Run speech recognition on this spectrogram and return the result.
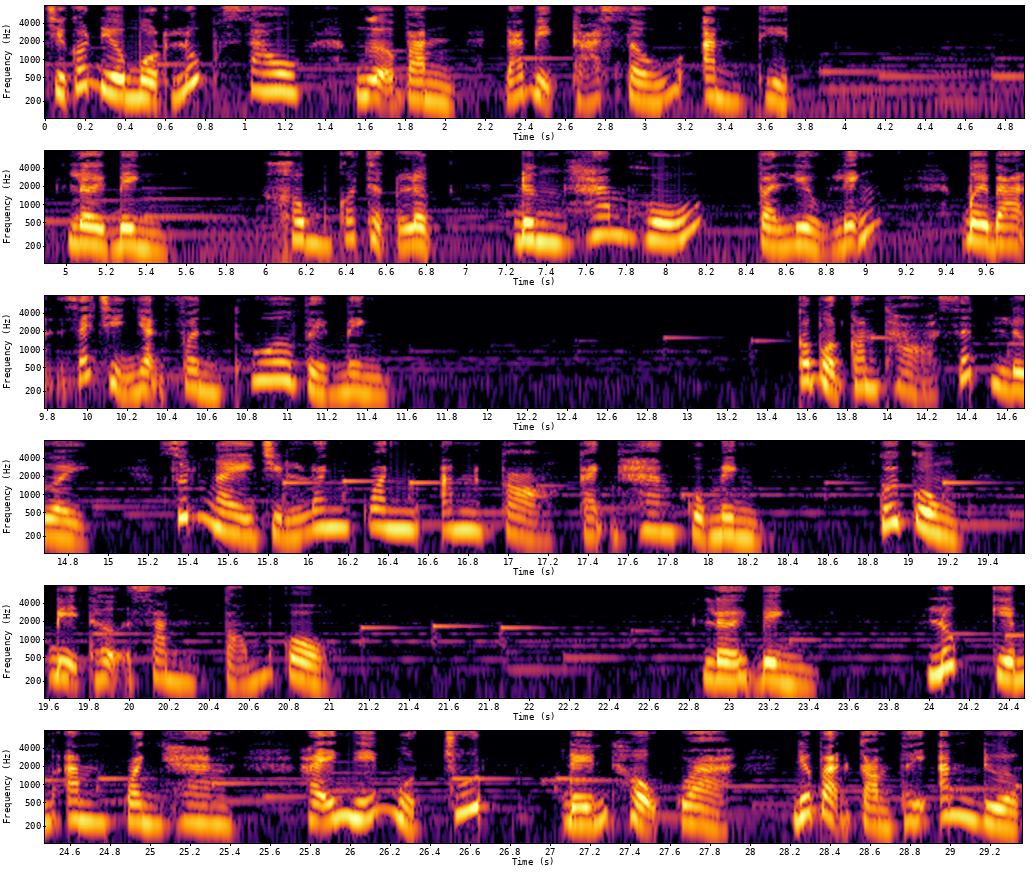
Chỉ có điều một lúc sau, ngựa vằn đã bị cá sấu ăn thịt. Lời bình, không có thực lực, đừng ham hố và liều lĩnh, bởi bạn sẽ chỉ nhận phần thua về mình. Có một con thỏ rất lười, suốt ngày chỉ loanh quanh ăn cỏ cạnh hang của mình – cuối cùng bị thợ săn tóm cổ. Lời bình, lúc kiếm ăn quanh hang, hãy nghĩ một chút đến hậu quả nếu bạn cảm thấy ăn được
